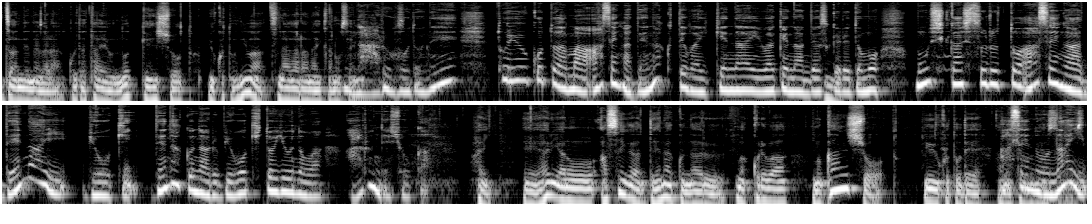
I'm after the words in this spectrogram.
残念ながらこういった体温の減少ということにはつながらない可能性がなるほどね。ということはまあ汗が出なくてはいけないわけなんですけれども、うん、もしかすると汗が出ない病気出なくなる病気というのはあるんでしょうか？はい、やはりあの汗が出なくなる、まあ、これは無感症ということで汗のない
